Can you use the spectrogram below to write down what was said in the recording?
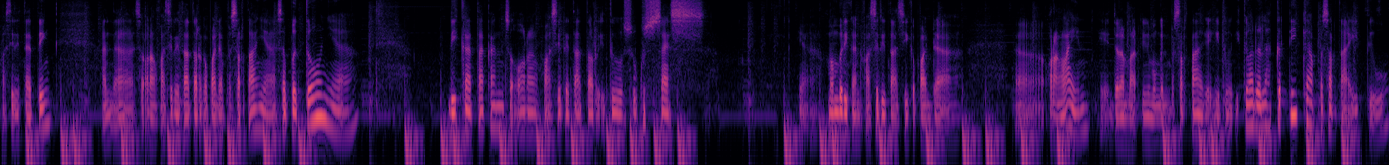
facilitating, anda seorang fasilitator kepada pesertanya. Sebetulnya dikatakan seorang fasilitator itu sukses. Ya memberikan fasilitasi kepada uh, orang lain ya, dalam hal ini mungkin peserta kayak gitu itu adalah ketika peserta itu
